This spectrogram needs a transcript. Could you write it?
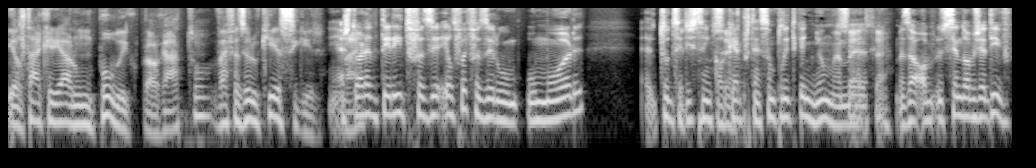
Ele está a criar um público para o gato, vai fazer o que a seguir? A história é? de ter ido fazer. Ele foi fazer o humor. Eh, estou a dizer isto sem qualquer sim. pretensão política nenhuma, sim, mas, sim. mas, sendo objetivo,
